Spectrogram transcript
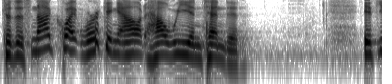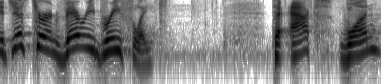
because it's not quite working out how we intended. If you just turn very briefly to Acts 1,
